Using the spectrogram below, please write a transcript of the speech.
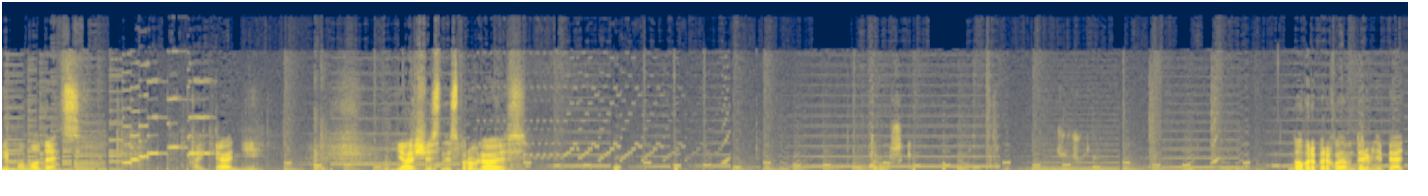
Ти молодець. А я ні. Я щось не справляюсь. Добре, переходимо до рівня 5.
